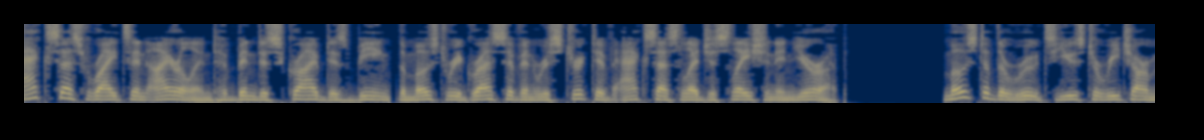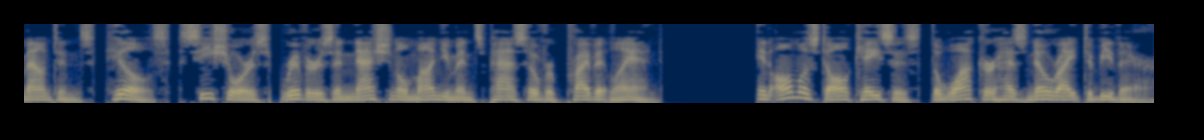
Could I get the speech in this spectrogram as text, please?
Access rights in Ireland have been described as being the most regressive and restrictive access legislation in Europe. Most of the routes used to reach our mountains, hills, seashores, rivers and national monuments pass over private land. In almost all cases, the walker has no right to be there.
